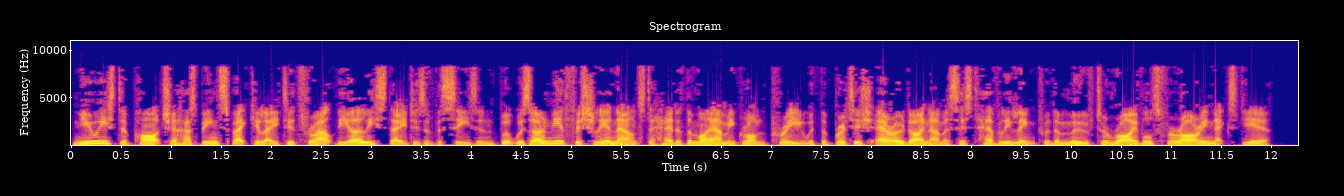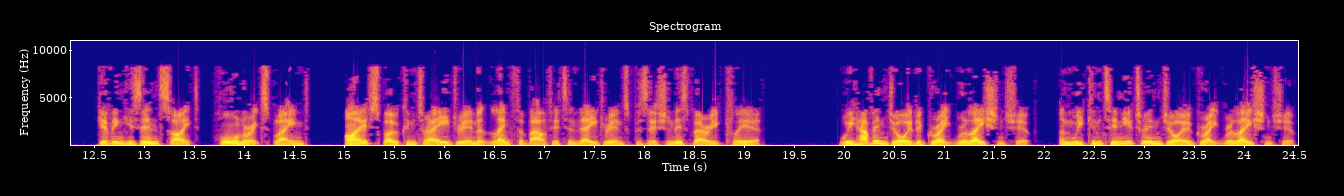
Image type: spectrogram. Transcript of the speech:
Newey's departure has been speculated throughout the early stages of the season but was only officially announced ahead of the Miami Grand Prix with the British aerodynamicist heavily linked with a move to rivals Ferrari next year. Giving his insight, Horner explained, I've spoken to Adrian at length about it and Adrian's position is very clear. We have enjoyed a great relationship, and we continue to enjoy a great relationship.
